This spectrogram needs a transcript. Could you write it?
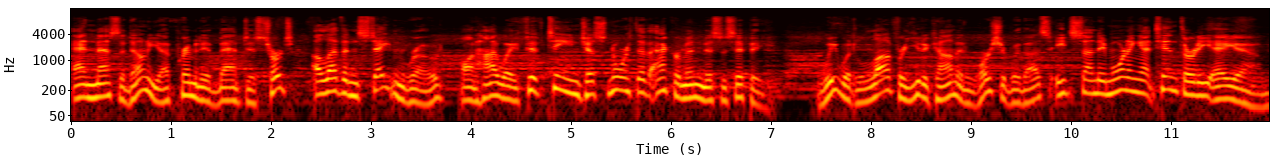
and Macedonia Primitive Baptist Church, 11 Staten Road, on Highway 15 just north of Ackerman, Mississippi. We would love for you to come and worship with us each Sunday morning at 10:30 a.m.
